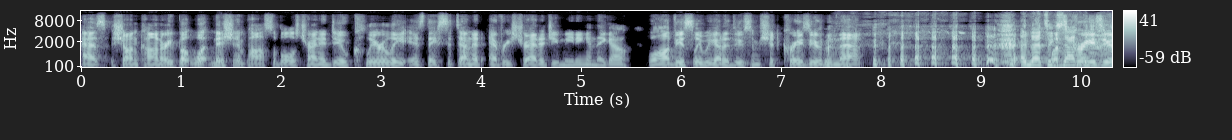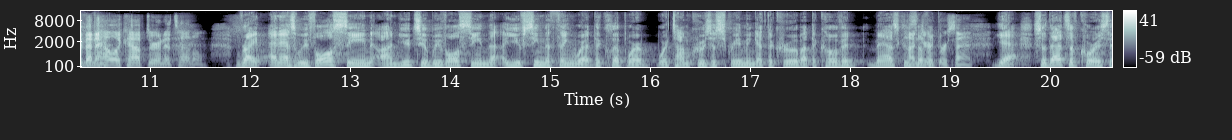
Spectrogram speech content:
as Sean Connery. But what Mission Impossible is trying to do clearly is they sit down at every strategy meeting and they go, well, obviously we got to do some shit crazier than that. and that's What's exactly crazier than a helicopter in a tunnel. Right. And as we've all seen on YouTube, we've all seen the you've seen the thing where the clip where where Tom Cruise is screaming at the crew about the COVID mask and 100%. stuff. Like yeah. So that's of course,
